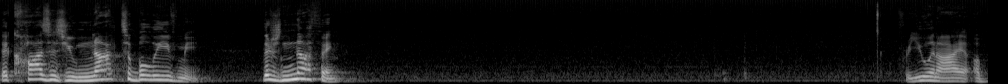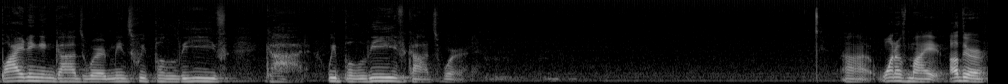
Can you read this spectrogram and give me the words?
that causes you not to believe me? There's nothing. For you and I, abiding in God's word means we believe God. We believe God's word. Uh, one of my other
